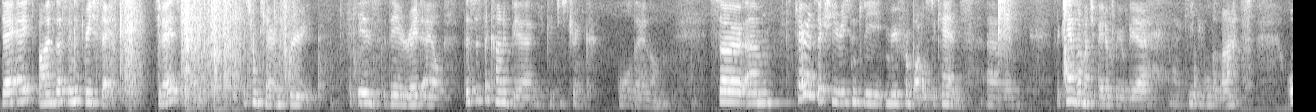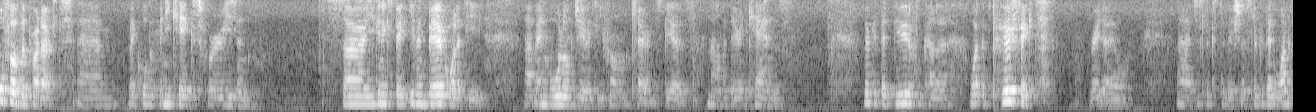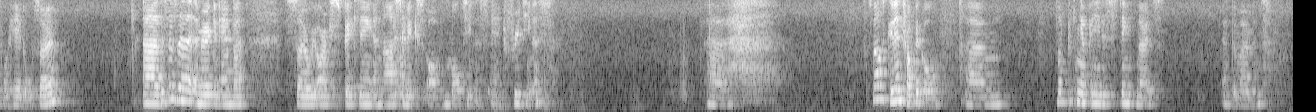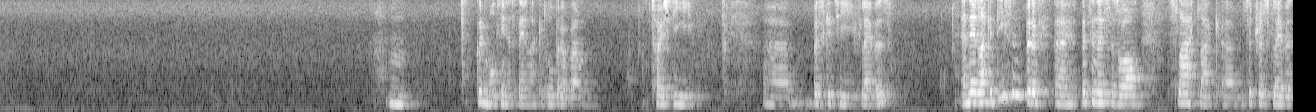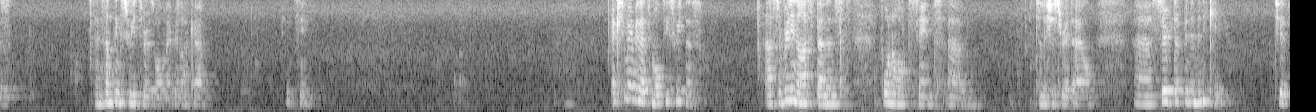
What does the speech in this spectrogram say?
Day 8 finds us in the Free States. Today's beer is from Clarens Brewery. It is their red ale. This is the kind of beer you could just drink all day long. So, um, Clarens actually recently moved from bottles to cans. Um, the cans are much better for your beer, uh, keeping all the light off of the product. Um, they call them mini kegs for a reason. So, you can expect even better quality um, and more longevity from Clarens beers now that they're in cans. Look at that beautiful colour. What a perfect red ale. Uh, just looks delicious. Look at that wonderful head also. Uh, this is an American Amber, so we are expecting a nice mix of maltiness and fruitiness. Uh, smells good and tropical. Um, not picking up any distinct notes at the moment. Mm. Good maltiness there, like a little bit of um, toasty, uh, biscuity flavors. And then like a decent bit of uh, bitterness as well, slight like um, citrus flavors, and something sweeter as well, maybe like a, let's see, Actually, maybe that's malty sweetness. Uh, so, really nice, balanced, 4.5% um, delicious red ale, uh, served up in a mini keg. Cheers.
